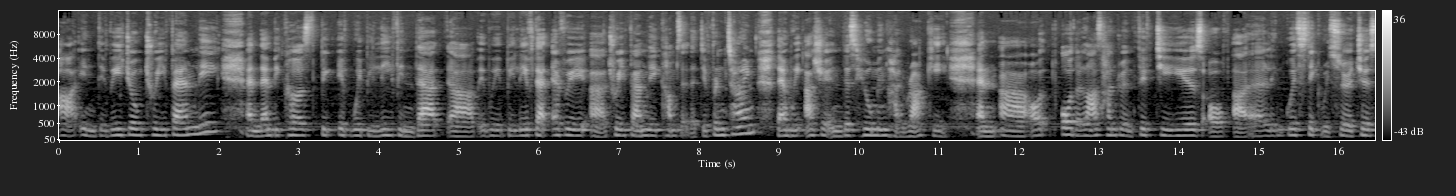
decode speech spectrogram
are individual tree family. And then because if we believe in that, uh, if we believe that every uh, tree family comes at a different time, then we usher in this human hierarchy. And uh, all, all the last 150 years of uh, linguistic researchers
